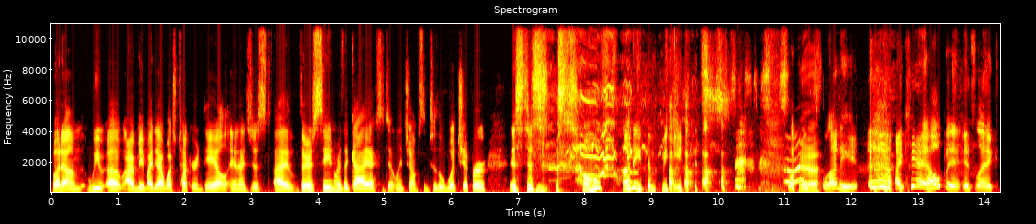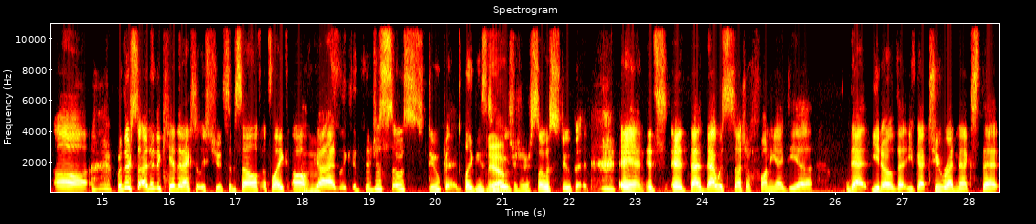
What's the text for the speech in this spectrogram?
but um, we uh, I made my dad watch Tucker and Dale, and I just I there's a scene where the guy accidentally jumps into the wood chipper. It's just so funny to me. It's so Yeah. funny. I can't help it. It's like oh, but there's and then the kid that actually shoots himself. It's like oh Mhm. god, like it, they're just so stupid. Like these Yeah. teenagers are so stupid, and it's it that that was such a funny idea that you know that you've got two rednecks that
